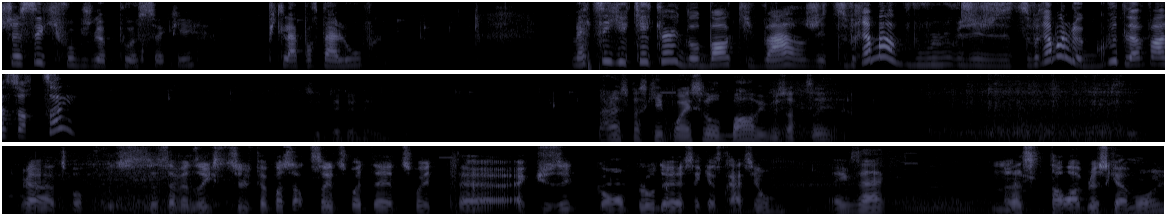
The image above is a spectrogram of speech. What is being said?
Je sais qu'il faut que je le pousse, ok? Puis que la porte elle ouvre. Mais tu sais, il y a quelqu'un de l'autre bord qui varge. J'ai-tu vraiment voulu. J'ai- J'ai-tu vraiment le goût de le faire sortir? C'est peut-être un ami. Ah là, c'est parce qu'il est coincé l'autre bord, il veut sortir. Ah, tu vas- ça, ça veut dire que si tu le fais pas sortir, tu vas être, tu vas être euh, accusé de complot de séquestration. Exact. Le savoir plus que moi. là.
